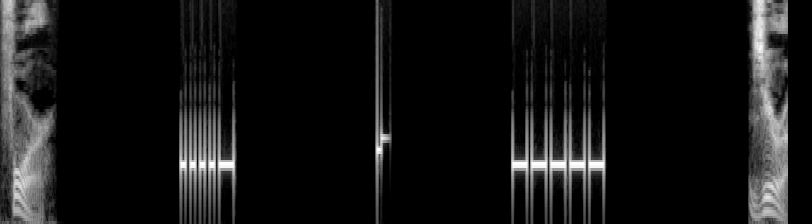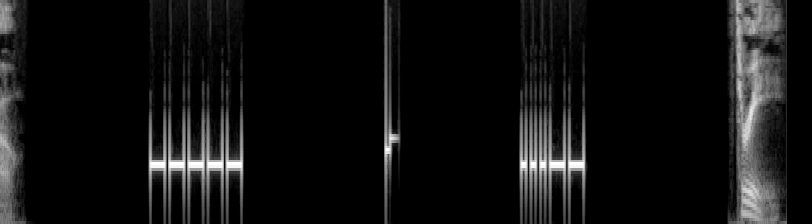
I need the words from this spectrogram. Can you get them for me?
Four. Zero. Three.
